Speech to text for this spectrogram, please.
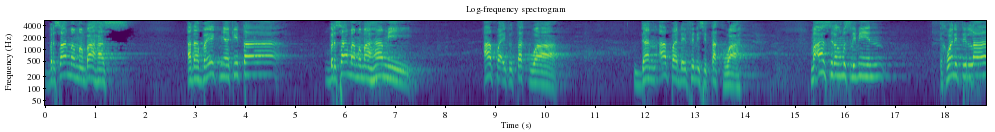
bersama membahas ada baiknya kita bersama memahami apa itu takwa dan apa definisi takwa. Ma'asyiral muslimin, ikhwani fillah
